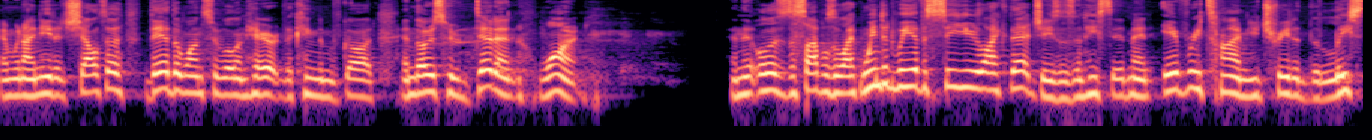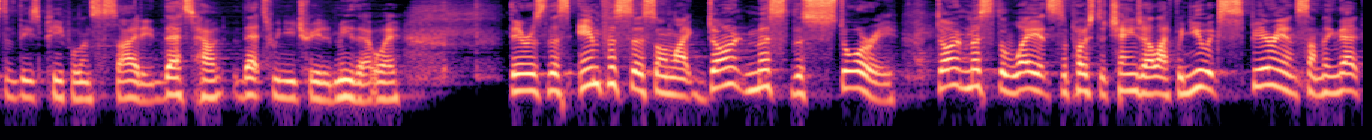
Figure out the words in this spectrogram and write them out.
and when I needed shelter, they're the ones who will inherit the kingdom of God, and those who didn't won't. And all his disciples are like, When did we ever see you like that, Jesus? And he said, Man, every time you treated the least of these people in society, that's, how, that's when you treated me that way. There is this emphasis on, like, don't miss the story. Don't miss the way it's supposed to change our life. When you experience something that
